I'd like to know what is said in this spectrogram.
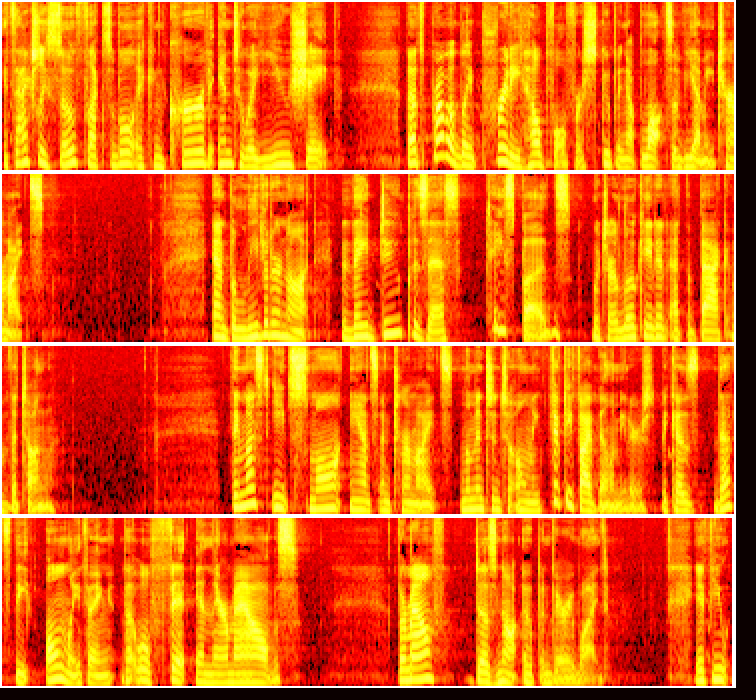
It's actually so flexible it can curve into a U shape. That's probably pretty helpful for scooping up lots of yummy termites. And believe it or not, they do possess taste buds, which are located at the back of the tongue. They must eat small ants and termites, limited to only 55 millimeters, because that's the only thing that will fit in their mouths. Their mouth does not open very wide. If you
